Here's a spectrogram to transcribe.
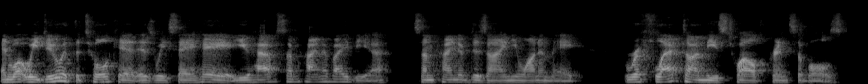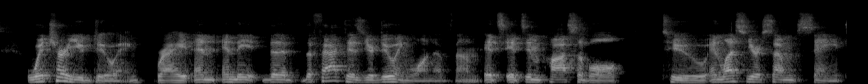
and what we do with the toolkit is we say, hey, you have some kind of idea, some kind of design you want to make. Reflect on these 12 principles. Which are you doing? Right. And and the the the fact is you're doing one of them. It's it's impossible to unless you're some saint,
